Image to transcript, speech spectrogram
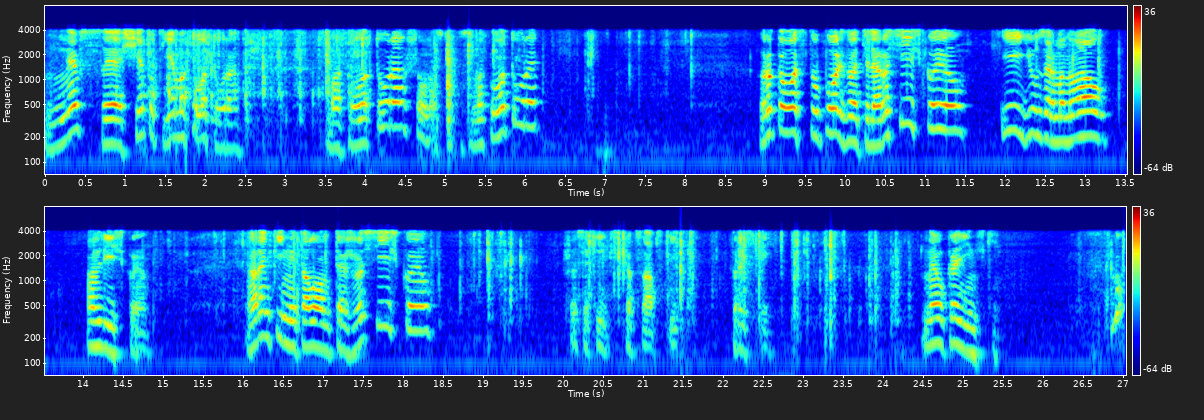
не все. Ще тут є макулатура. Макулатура. Що у нас тут з макулатури? Руководство пользователя російською і юзер мануал англійською. Гарантійний талон теж російською. Щось якийсь кацапський пристрій. Не український. Ну,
